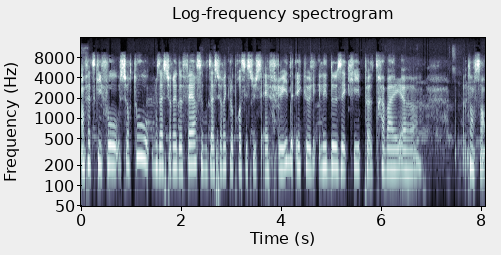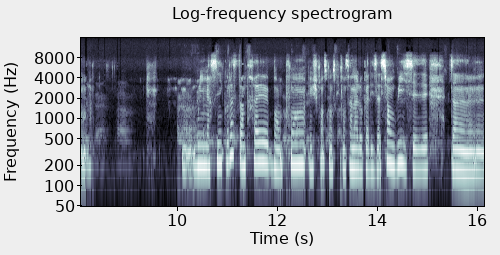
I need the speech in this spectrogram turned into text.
En fait, ce qu'il faut surtout vous assurer de faire, c'est vous assurer que le processus est fluide et que les deux équipes travaillent euh, ensemble. Oui, merci Nicolas. C'est un très bon point et je pense qu'en ce qui concerne la localisation, oui, c'est un,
